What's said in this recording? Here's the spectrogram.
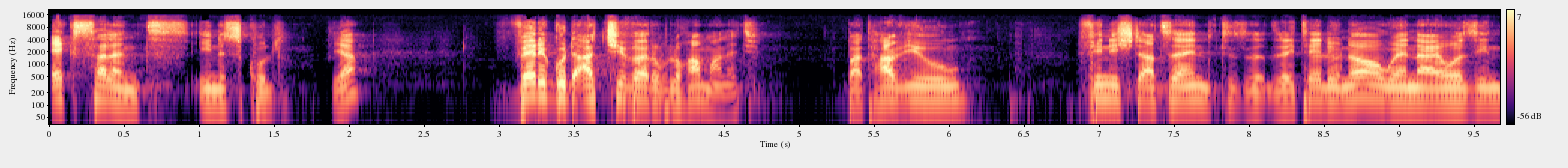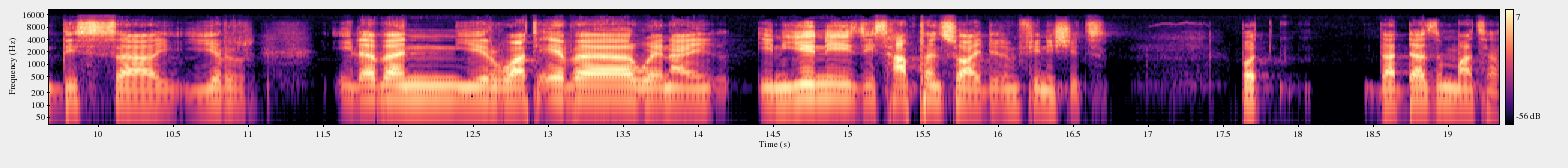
excellent in school. Yeah? Very good achiever ብለኻ ማለት እዩ። But have you finished at the end? They tell you no when I was in this uh, year 11 year whatever when I in uni this happened so I didn't finish it. But that doesn't matter.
